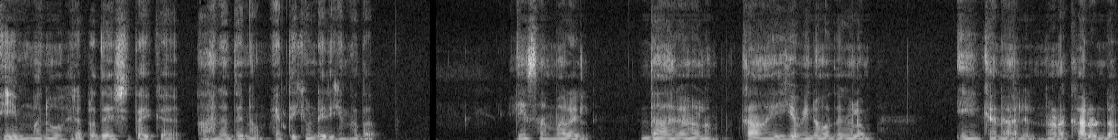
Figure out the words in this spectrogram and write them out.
ഈ മനോഹര പ്രദേശത്തേക്ക് അനുദിനം എത്തിക്കൊണ്ടിരിക്കുന്നത്. ഈ സമ്മറിൽ ധാരാളം കായിക വിനോദങ്ങളും ഈ കനാലിൽ നടക്കാറുണ്ട്.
